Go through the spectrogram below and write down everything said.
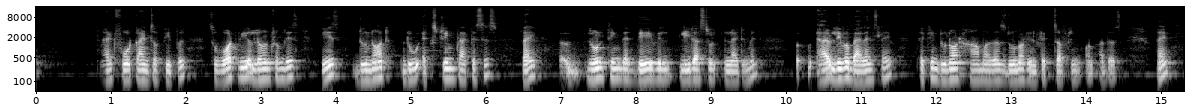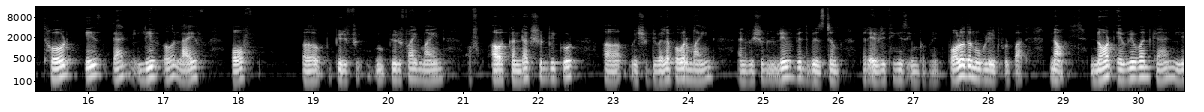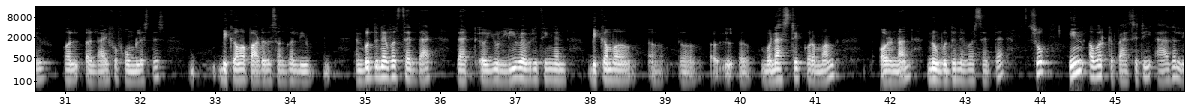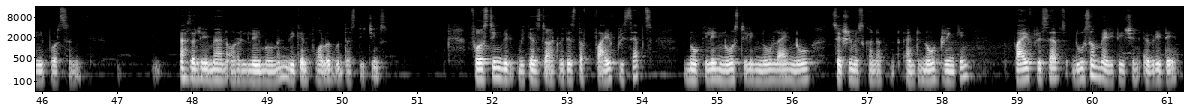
right? Four kinds of people. So what we learn from this is do not do extreme practices, right? Uh, don't think that they will lead us to enlightenment. Have live a balanced life. Second, do not harm others. Do not inflict suffering on others, right? Third is that live a life of uh, purified mind, of our conduct should be good uh, we should develop our mind and we should live with wisdom that everything is impermanent. Follow the noble eightfold path. Now not everyone can live a, a life of homelessness become a part of the sangha live and buddha never said that that uh, you leave everything and become a, a, a, a monastic or a monk or a nun. No buddha never said that. So in our capacity as a lay person as a layman or a laywoman, we can follow Buddha's teachings. First thing we, can start with is the five precepts no killing, no stealing, no lying, no sexual misconduct, and no drinking. Five precepts. Do some meditation every day.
